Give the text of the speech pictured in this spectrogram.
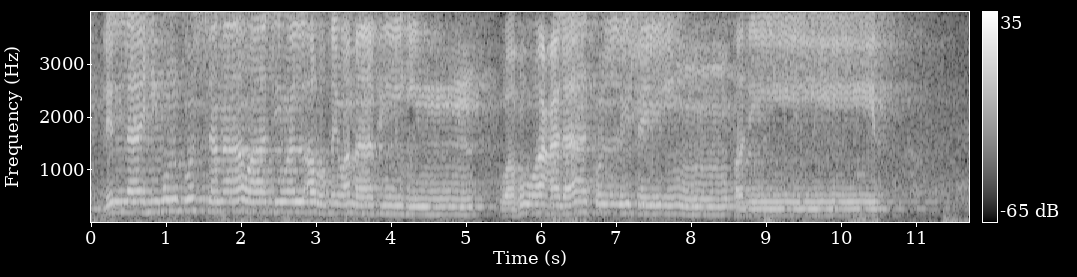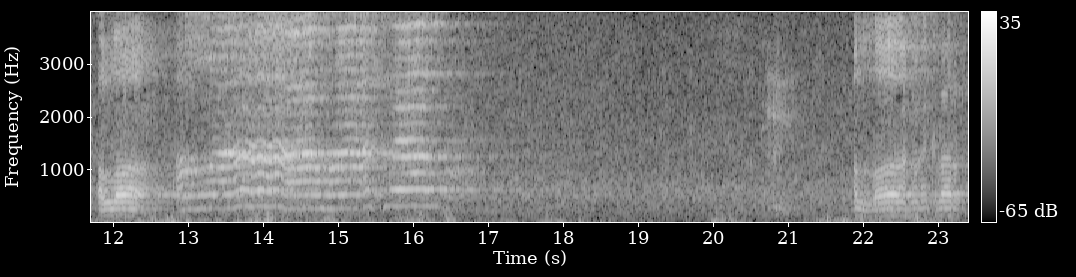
لله ملك السماوات والأرض وما فيهن وهو على كل شيء قدير. الله. الله أكبر. الله أكبر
